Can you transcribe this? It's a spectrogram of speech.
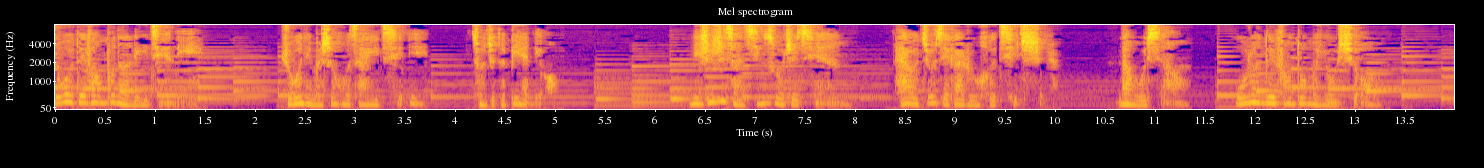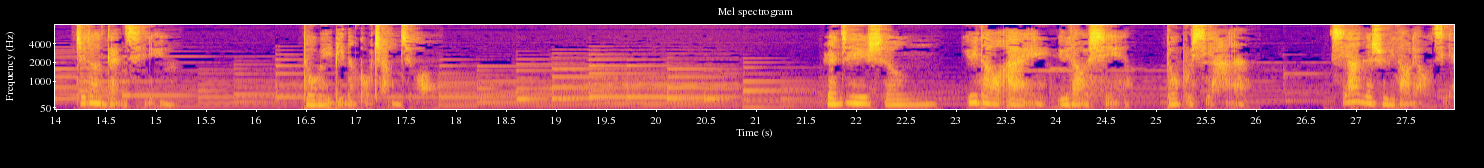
如果对方不能理解你，如果你们生活在一起总觉得别扭，你甚至想倾诉之前还要纠结该如何启齿，那我想，无论对方多么优秀，这段感情都未必能够长久。人这一生。遇到爱，遇到性，都不稀罕，稀罕的是遇到了解。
